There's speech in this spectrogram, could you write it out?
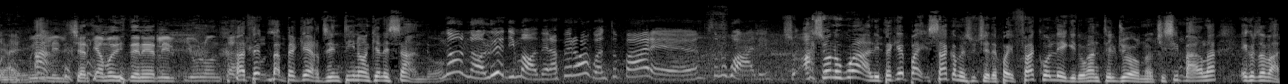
ai, ai. Quindi li- cerchiamo di tenerli il più lontano Ah, te- possibile. ma perché è argentino anche Alessandro? No, no, lui è di Modena, però a quanto pare sono uguali. So- ah, sono uguali, perché poi sa come succede? Poi fra colleghi durante il giorno ci si parla e cosa va?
